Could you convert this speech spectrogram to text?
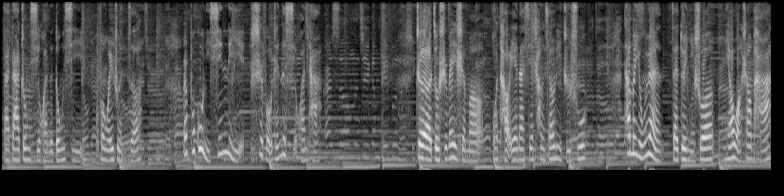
把大众喜欢的东西奉为准则，而不顾你心里是否真的喜欢它。这就是为什么我讨厌那些畅销励志书。他们永远在对你说：“你要往上爬，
